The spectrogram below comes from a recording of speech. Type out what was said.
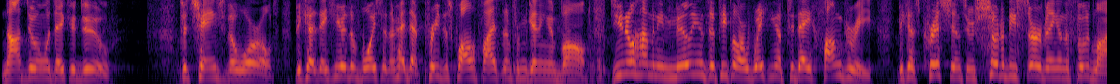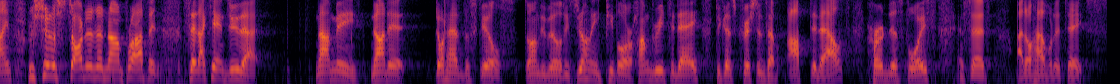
not doing what they could do? To change the world because they hear the voice in their head that pre disqualifies them from getting involved. Do you know how many millions of people are waking up today hungry because Christians who should be serving in the food line, who should have started a nonprofit, said, I can't do that? Not me, not it. Don't have the skills, don't have the abilities. Do you know how many people are hungry today because Christians have opted out, heard this voice, and said, I don't have what it takes?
